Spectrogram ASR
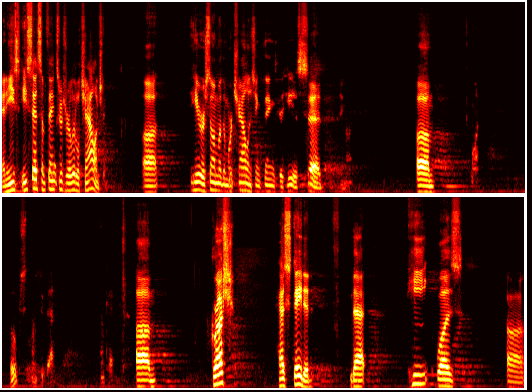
And he's, he said some things which are a little challenging. Uh, here are some of the more challenging things that he has said. Hang on. Um, come on. Oops, don't do that. Okay. Um, Grusch has stated that he was uh,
